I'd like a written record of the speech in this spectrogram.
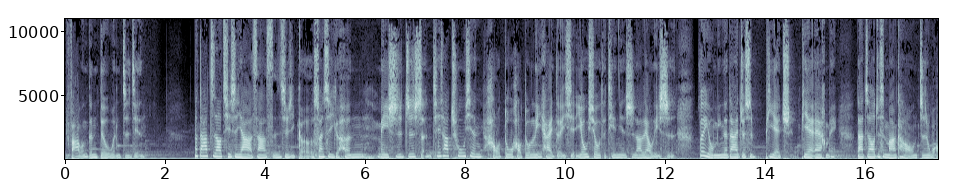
法文跟德文之间。那大家知道，其实亚尔萨斯是一个算是一个很美食之神。其实它出现好多好多厉害的一些优秀的甜点师啊、料理师。最有名的大概就是 P H P A H 美，大家知道就是马卡龙之王。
